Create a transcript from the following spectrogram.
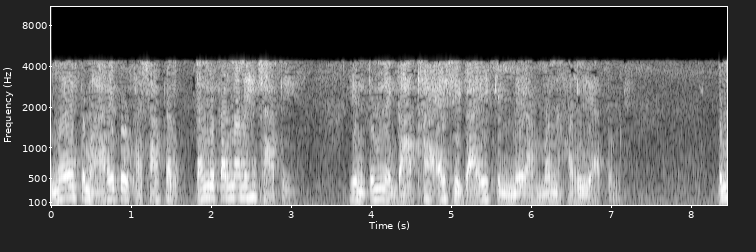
मैं तुम्हारे को फंसाकर तंग करना नहीं चाहती, लेकिन तुमने गाथा ऐसी गाई कि मेरा मन हर लिया तुमने। तुम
